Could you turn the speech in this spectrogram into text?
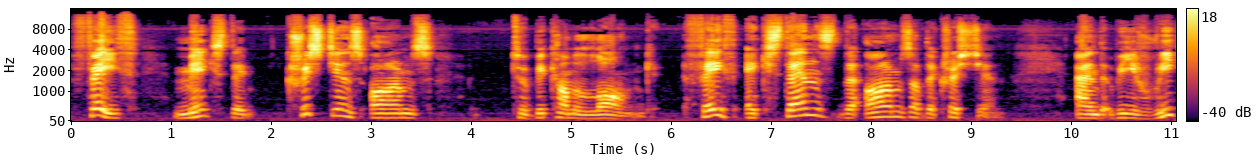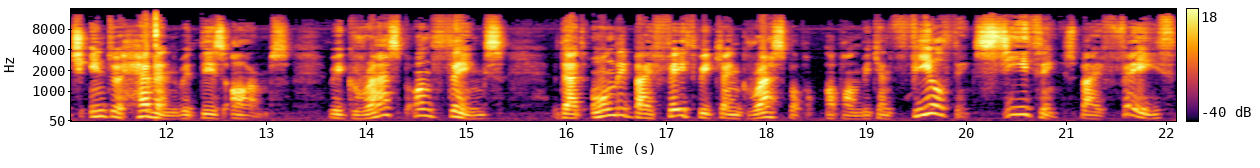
faith makes the Christian's arms to become long. Faith extends the arms of the Christian, and we reach into heaven with these arms. We grasp on things that only by faith we can grasp upon. We can feel things, see things by faith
